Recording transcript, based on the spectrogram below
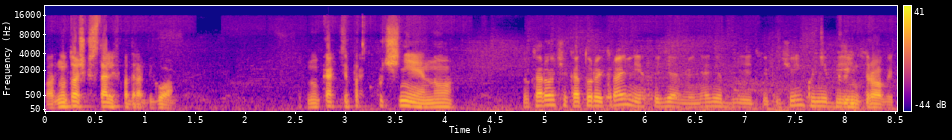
В одну точку стали в квадрат, бегом. Ну как тебе подкучнее, но Ну, короче, который крайний, это я, меня не бейте. Печеньку не не бейте. трогать.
